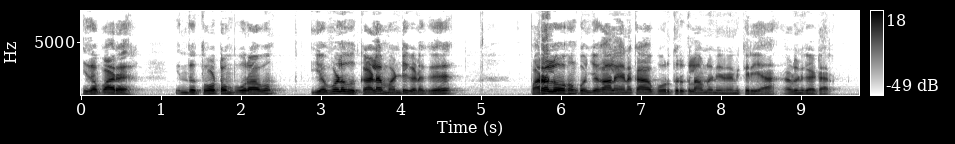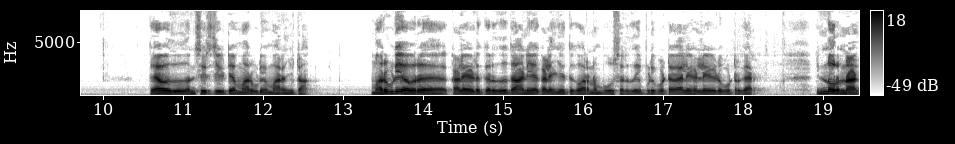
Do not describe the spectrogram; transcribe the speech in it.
இதை பாரு இந்த தோட்டம் பூராவும் எவ்வளவு களை மண்டி கிடக்கு பரலோகம் கொஞ்ச காலம் எனக்காக பொறுத்துருக்கலாம்னு நீ நினைக்கிறியா? அப்படின்னு கேட்டார். தேவதூதன் சிரிச்சுக்கிட்டே மறுபடியும் மறைஞ்சிட்டான். மறுபடியும் அவர் களை எடுக்கிறது தானிய களஞ்சியத்துக்கு வர்ணம் பூசுறது இப்படிப்பட்ட வேலைகளில் ஈடுபட்டிருக்கார். இன்னொரு நாள்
